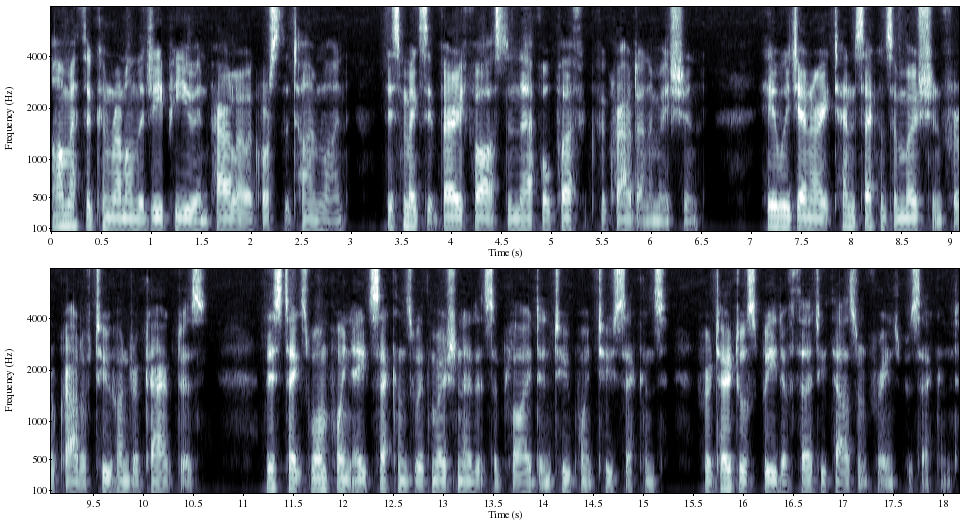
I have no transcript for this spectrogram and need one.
Our method can run on the GPU in parallel across the timeline. This makes it very fast and therefore perfect for crowd animation. Here we generate 10 seconds of motion for a crowd of 200 characters. This takes 1.8 seconds with motion edits applied and 2.2 seconds, for a total speed of 30,000 frames per second.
